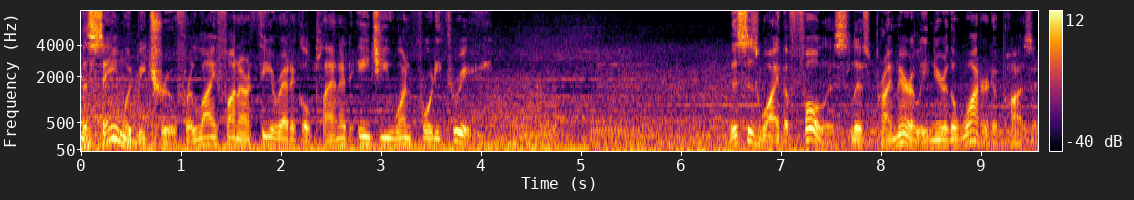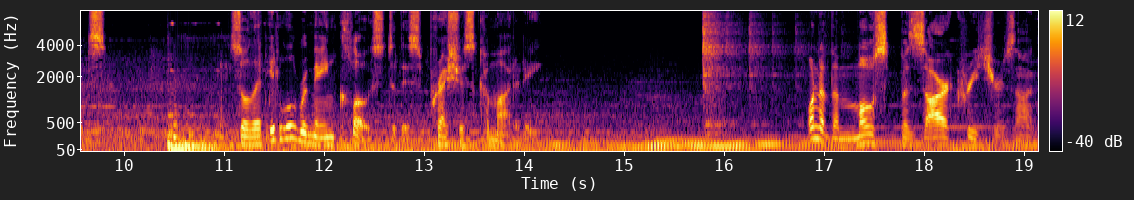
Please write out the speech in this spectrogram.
The same would be true for life on our theoretical planet AG-143. This is why the Pholus lives primarily near the water deposits, so that it will remain close to this precious commodity. One of the most bizarre creatures on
